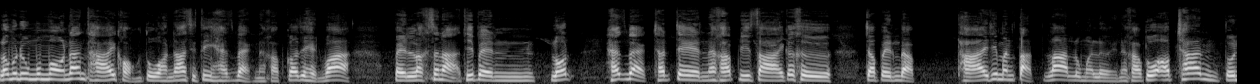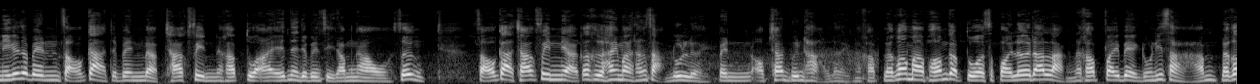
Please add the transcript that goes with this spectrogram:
เรามาดูมุมมองด้านท้ายของตัว Honda City Hatchback นะครับก็จะเห็นว่าเป็นลักษณะที่เป็นรถ Hatchback ชัดเจนนะครับดีไซน์ก็คือจะเป็นแบบท้ายที่มันตัดลาดลงมาเลยนะครับตัวออปชันตัวนี้ก็จะเป็นเสาอากาศจะเป็นแบบชาร์กฟินนะครับตัว RS เนี่ยจะเป็นสีดำเงา ซึ่ง เสาอากาศชาร์กฟินเนี่ยก็คือให้มาทั้ง 3 รุ่นเลย เป็นออปชันพื้นฐานเลยนะครับ แล้วก็มาพร้อมกับตัวสปอยเลอร์ด้านหลังนะครับ ไฟเบรกดวงที่ 3 แล้วก็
